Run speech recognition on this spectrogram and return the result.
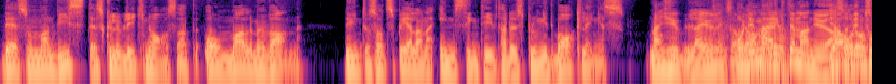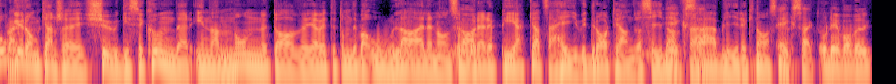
det som man visste skulle bli knas, att om Malmö vann, det är ju inte så att spelarna instinktivt hade sprungit baklänges. Man jublar ju liksom. Och det Ja, märkte man ju. Ja, Alltså, det de tog sprang- ju dem kanske 20 sekunder innan någon utav, jag vet inte om det var Ola eller någon, som Ja. började peka att så här, hej, vi drar till andra sidan, Exakt. för här blir det knas nu. Exakt, och det var väl,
